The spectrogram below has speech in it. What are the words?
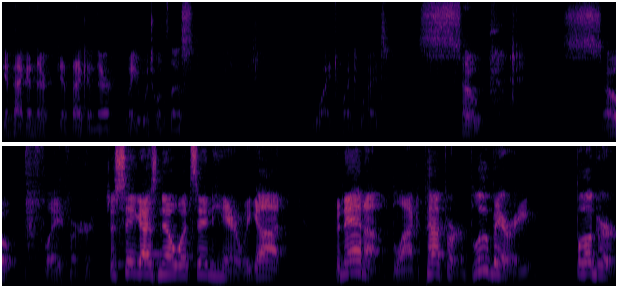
Get back in there. Get back in there. Wait, which one's this? White, white, white. Soap. Soap flavor. Just so you guys know what's in here, we got banana, black pepper, blueberry, booger,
